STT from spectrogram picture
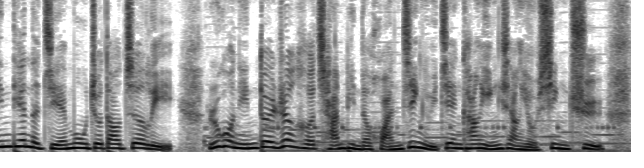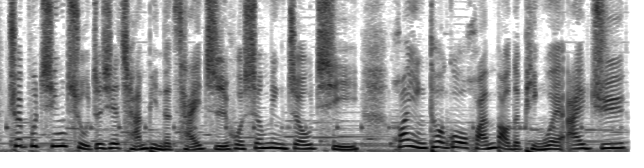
今天的节目就到这里。如果您对任何产品的环境与健康影响有兴趣，却不清楚这些产品的材质或生命周期，欢迎透过环保的品味 IG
